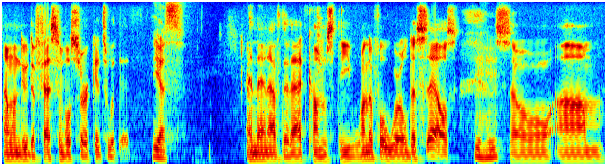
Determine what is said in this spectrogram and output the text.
I want to do the festival circuits with it, Yes. and then after that comes the wonderful world of sales. Mhm. So, um,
